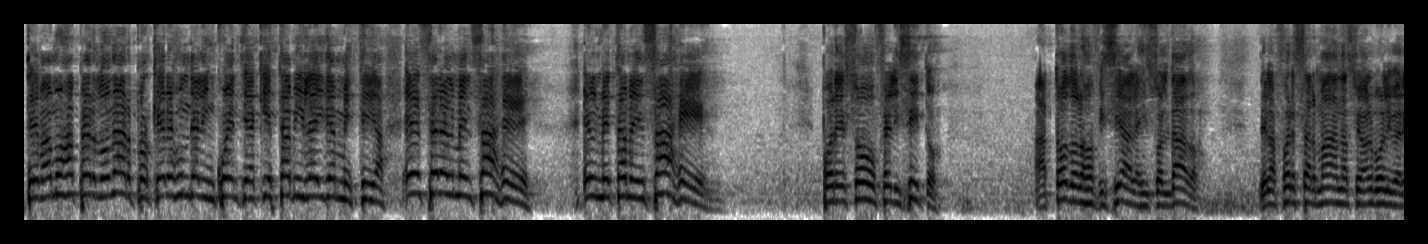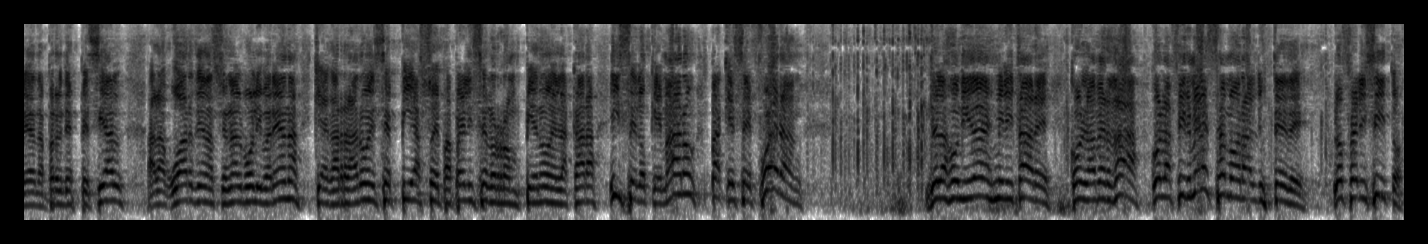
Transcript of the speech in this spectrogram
Te vamos a perdonar porque eres un delincuente y aquí está mi ley de amnistía. Ese era el mensaje, el metamensaje. Por eso felicito a todos los oficiales y soldados de la Fuerza Armada Nacional Bolivariana, pero en especial a la Guardia Nacional Bolivariana, que agarraron ese piazo de papel y se lo rompieron en la cara y se lo quemaron para que se fueran de las unidades militares con la verdad, con la firmeza moral de ustedes. Los felicito.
